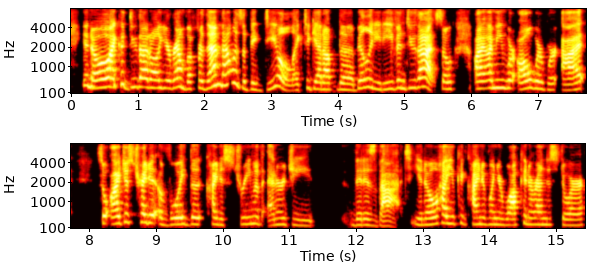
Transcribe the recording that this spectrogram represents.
you know i could do that all year round. But for them that was a big deal like to get up the ability to even do that. So i i mean we're all where we're at. So i just try to avoid the kind of stream of energy that is that you know how you can kind of when you're walking around the store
